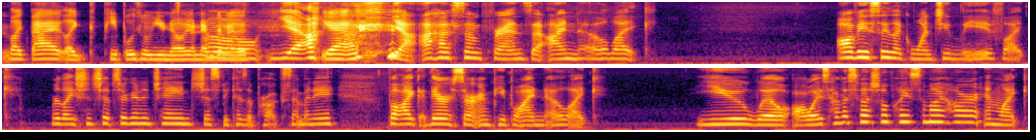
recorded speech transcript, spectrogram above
like that? Like people who you know you're never gonna. Oh, yeah. Yeah. yeah, I have some friends that I know like obviously like once you leave like relationships are going to change just because of proximity. But like there are certain people I know like you will always have a special place in my heart and like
